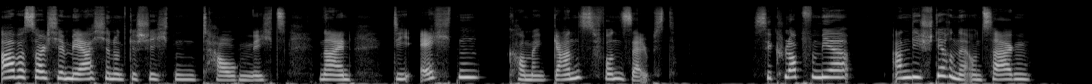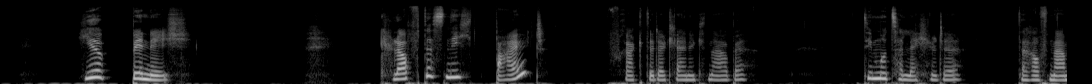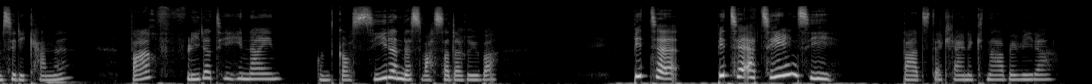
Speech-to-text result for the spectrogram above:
aber solche Märchen und Geschichten taugen nichts. Nein, die echten kommen ganz von selbst. Sie klopfen mir an die Stirne und sagen Hier bin ich. Klopft es nicht bald? fragte der kleine Knabe. Die Mutter lächelte, darauf nahm sie die Kanne, warf Fliedertee hinein und goss siederndes Wasser darüber. Bitte, bitte erzählen Sie, bat der kleine Knabe wieder.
